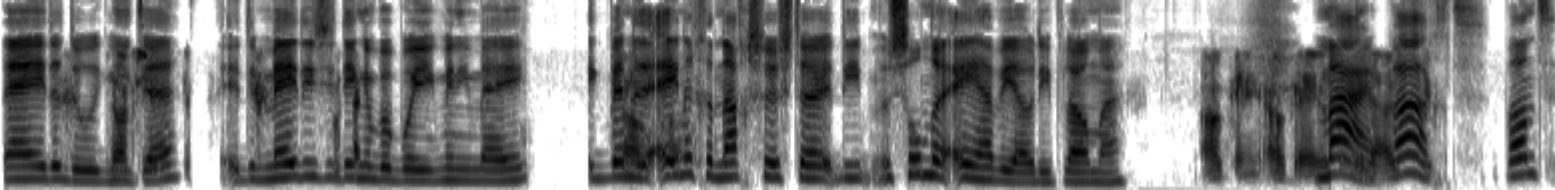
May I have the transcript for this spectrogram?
Nee, dat doe ik niet, hè. De medische dingen bemoei ik me niet mee. Ik ben de enige nachtzuster die, zonder EHBO-diploma. Oké, oké. Maar. Nou, wacht. Want,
